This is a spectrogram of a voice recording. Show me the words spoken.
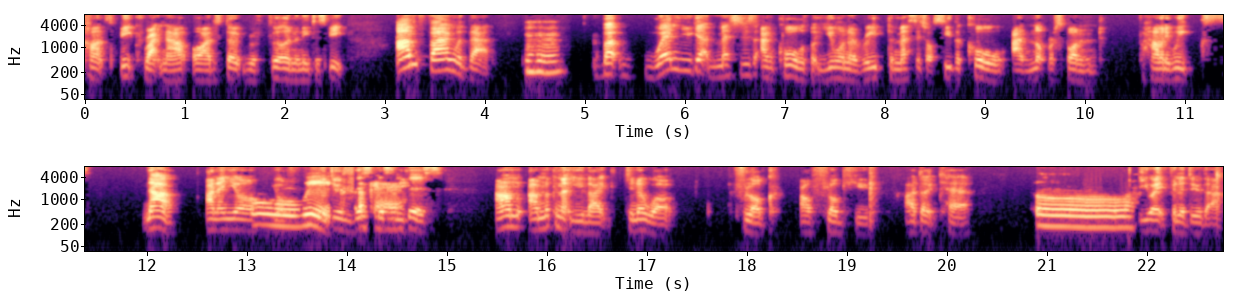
can't speak right now or I just don't feel the need to speak. I'm fine with that. hmm But when you get messages and calls, but you want to read the message or see the call and not respond for how many weeks? Now, and then you're, Ooh, you're, you're doing this, this, and this. I'm, I'm looking at you like, do you know what? Flog. I'll flog you. I don't care. Oh, You ain't finna do that.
